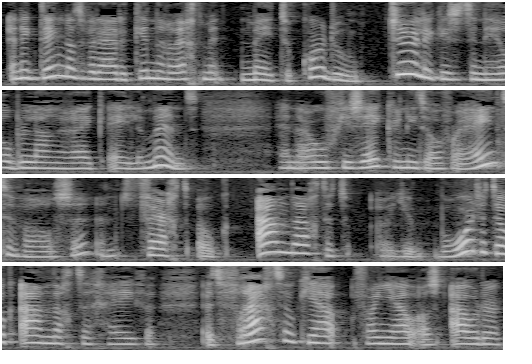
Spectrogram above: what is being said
en ik denk dat we daar de kinderen echt mee tekort doen. Tuurlijk is het een heel belangrijk element. En daar hoef je zeker niet overheen te walsen. Het vergt ook aandacht. Het, eh, je behoort het ook aandacht te geven. Het vraagt ook jou, van jou als ouder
